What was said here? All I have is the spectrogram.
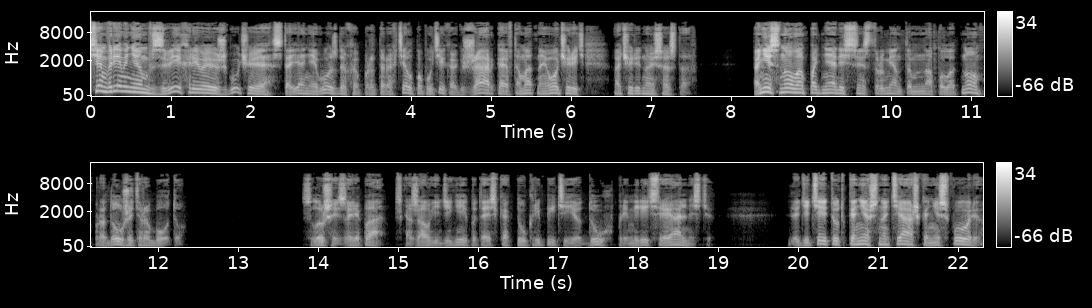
Тем временем, взвихривая жгучее стояние воздуха, протарахтел по пути, как жаркая автоматная очередь, очередной состав. Они снова поднялись с инструментом на полотно продолжить работу. — Слушай, Зарипа, — сказал Едигей, пытаясь как-то укрепить ее дух, примирить с реальностью. — Для детей тут, конечно, тяжко, не спорю.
